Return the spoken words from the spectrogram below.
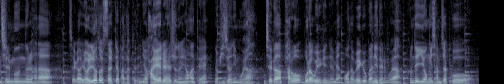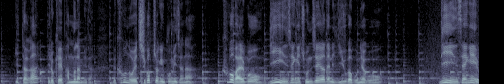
질문을 하나 제가 18살 때 받았거든요. 과외를 해주는 형한테 너 비전이 뭐야? 제가 바로 뭐라고 얘기했냐면 어 나 외교관이 되는 거야. 그런데 이 형이 잠자코 있다가 이렇게 반문합니다. 근데 그건 너의 직업적인 꿈이잖아. 그거 말고 네 인생이 존재해야 되는 이유가 뭐냐고. 네 인생이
